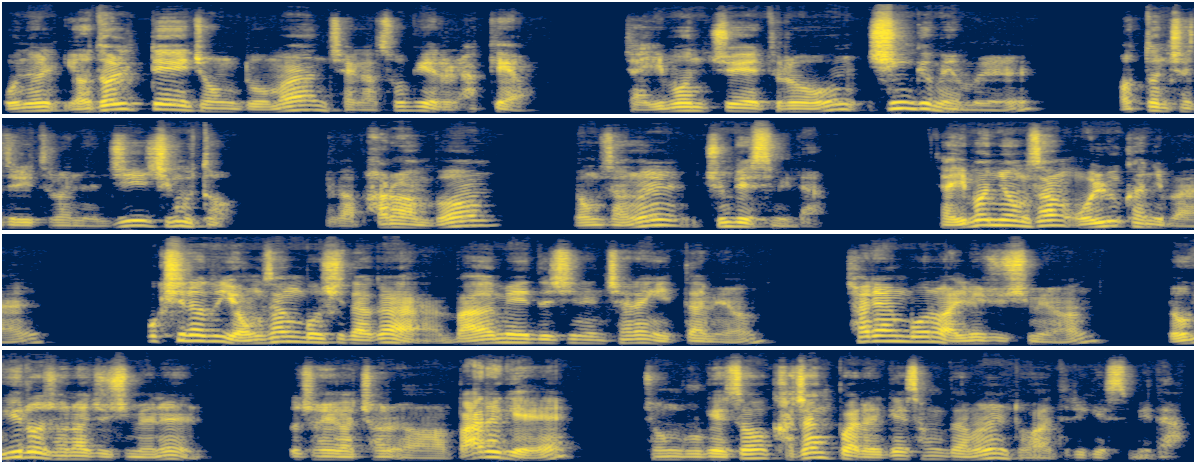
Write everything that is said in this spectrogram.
오늘 8대 정도만 제가 소개를 할게요. 자, 이번 주에 들어온 신규 매물 어떤 차들이 들어왔는지 지금부터 제가 바로 한번 영상을 준비했습니다. 자, 이번 영상 올류 카니발 혹시라도 영상 보시다가 마음에 드시는 차량이 있다면 차량 번호 알려주시면 여기로 전화 주시면은 또 저희가 저- 어, 빠르게 전국에서 가장 빠르게 상담을 도와드리겠습니다.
